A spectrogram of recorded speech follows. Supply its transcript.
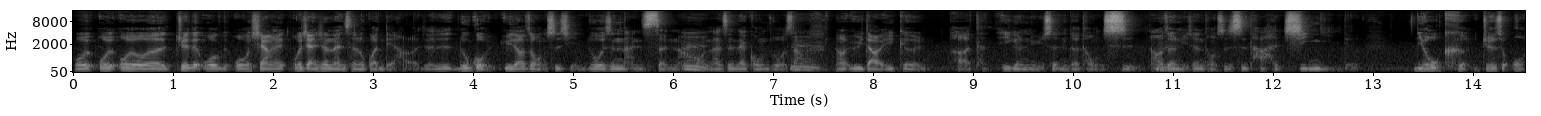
我我我觉得我我想我讲一下男生的观点好了，就是如果遇到这种事情，如果是男生，然后男生在工作上，嗯、然后遇到一个呃他一个女生的同事，然后这个女生同事是他很心仪的，嗯、有可能觉得说哦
